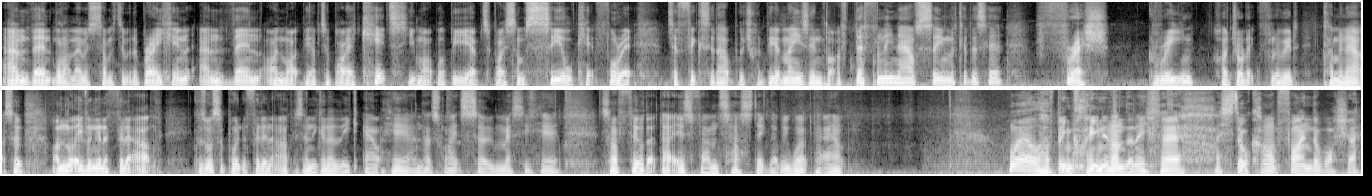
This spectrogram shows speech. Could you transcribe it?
and then well I know it's something to do with the braking and then I might be able to buy a kit. You might well be able to buy some seal kit for it to fix it up which would be amazing. But I've definitely now seen look at this here fresh green hydraulic fluid coming out. So I'm not even going to fill it up because what's the point of filling it up? It's only going to leak out here and that's why it's so messy here. So I feel that that is fantastic that we worked that out. Well, I've been cleaning underneath there. I still can't find the washer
